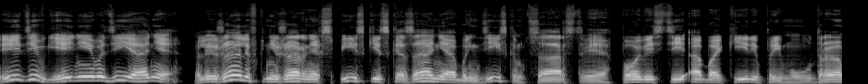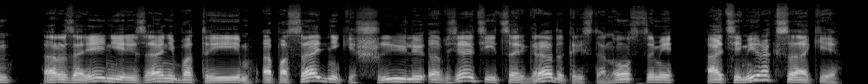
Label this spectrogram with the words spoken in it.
и Евгениева деяния. Лежали в книжарнях списки сказаний об Индийском царстве, повести об Акире Премудром, о разорении Рязани Батыем, о посаднике Шиле, о взятии Царьграда крестоносцами, о Тимир Аксаке.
